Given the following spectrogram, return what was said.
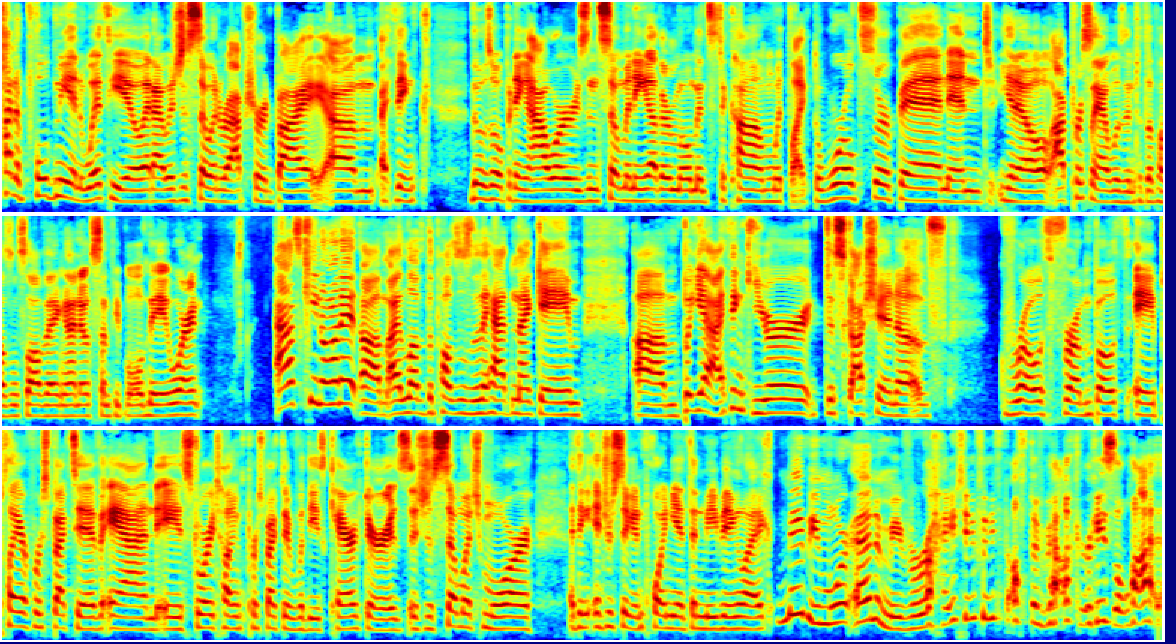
kind of pulled me in with you, and I was just so enraptured by um, I think those opening hours and so many other moments to come with like the world serpent, and you know, I personally I was into the puzzle solving. I know some people maybe weren't as keen on it. Um, I love the puzzles that they had in that game. Um, but yeah, I think your discussion of growth from both a player perspective and a storytelling perspective with these characters is just so much more, I think, interesting and poignant than me being like, maybe more enemy variety. we felt the Valkyries a lot.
